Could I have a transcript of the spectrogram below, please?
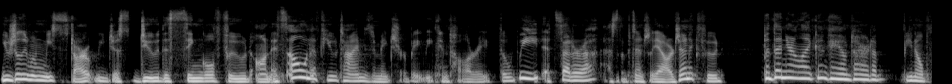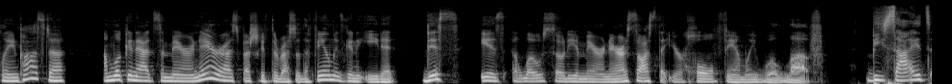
usually when we start, we just do the single food on its own a few times to make sure baby can tolerate the wheat, etc., as the potentially allergenic food. But then you're like, okay, I'm tired of, you know, plain pasta. I'm looking at some marinara, especially if the rest of the family is going to eat it. This is a low sodium marinara sauce that your whole family will love. Besides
